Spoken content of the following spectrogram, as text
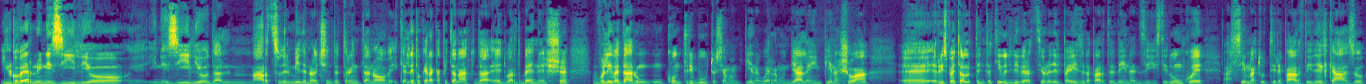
Il governo in esilio, eh, in esilio dal marzo del 1939, che all'epoca era capitanato da Edward Benesch, voleva dare un, un contributo, siamo in piena guerra mondiale in piena Shoah, eh, rispetto al tentativo di liberazione del paese da parte dei nazisti. Dunque, assieme a tutti i reparti del caso,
